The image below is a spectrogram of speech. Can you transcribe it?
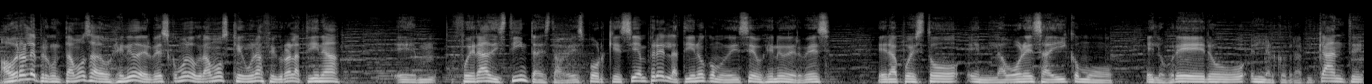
Ahora le preguntamos a Eugenio Derbez cómo logramos que una figura latina em, fuera distinta esta vez, porque siempre el latino, como dice Eugenio Derbez, era puesto en labores ahí como el obrero, el narcotraficante,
